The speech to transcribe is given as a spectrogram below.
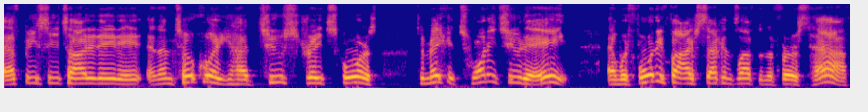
FPC tied at eight eight, and then Tocoi had two straight scores to make it twenty two to eight. And with forty five seconds left in the first half,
